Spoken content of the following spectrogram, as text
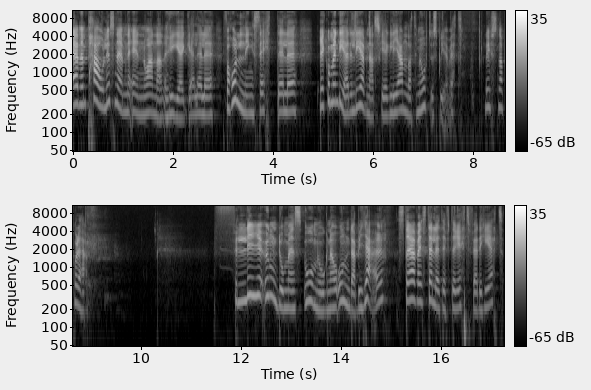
Även Paulus nämner en och annan regel eller förhållningssätt eller rekommenderade levnadsregler i Andra Timoteusbrevet. Lyssna på det här. Fly ungdomens omogna och onda begär. Sträva istället efter rättfärdighet,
